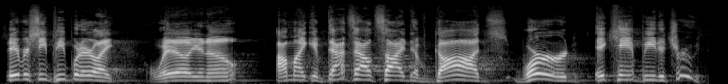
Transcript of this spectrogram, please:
So you ever see people that are like, well, you know, I'm like, if that's outside of God's word, it can't be the truth.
